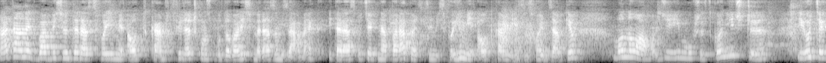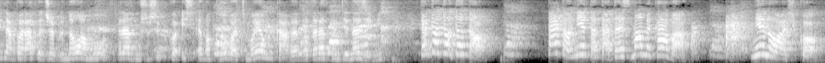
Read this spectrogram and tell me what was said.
Natanek bawi się teraz swoimi autkami. Przed chwileczką zbudowaliśmy razem zamek i teraz uciekł na parapet z tymi swoimi autkami i ze swoim zamkiem, bo Noa chodzi i mu wszystko niszczy. I uciekł na parapet, żeby Noa mu... Teraz muszę szybko iść ewakuować moją kawę, bo zaraz będzie na ziemi. Tato, to, to, to! Tato, nie tata, to jest mamy kawa! Nie no, Aśko!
